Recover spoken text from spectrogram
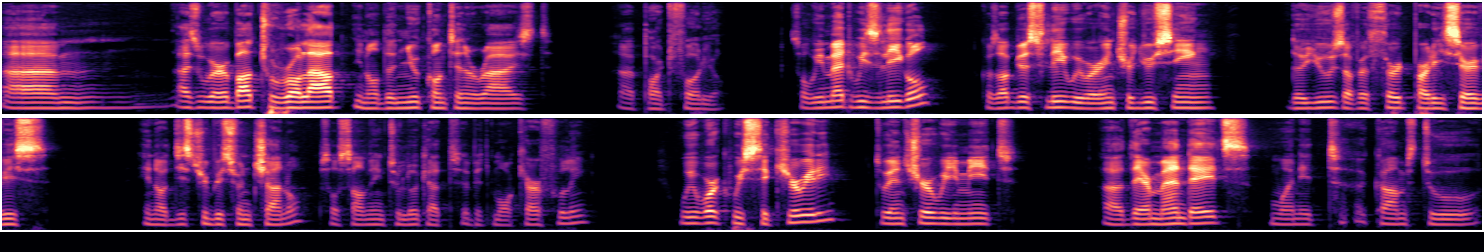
Um, as we we're about to roll out, you know, the new containerized uh, portfolio. So we met with legal because obviously we were introducing the use of a third-party service in our distribution channel, so something to look at a bit more carefully. We work with security to ensure we meet uh, their mandates when it comes to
